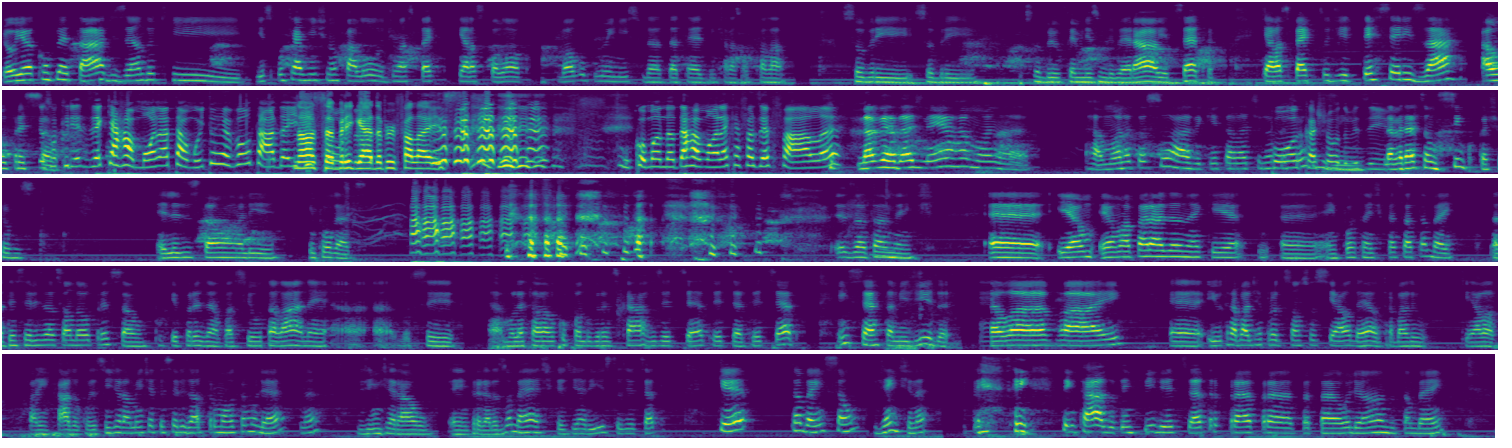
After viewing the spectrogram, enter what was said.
eu ia completar dizendo que isso porque a gente não falou de um aspecto que elas colocam logo no início da, da tese em que elas vão falar sobre, sobre, sobre o feminismo liberal e etc., que é o aspecto de terceirizar a opressão. Eu só queria dizer que a Ramona tá muito revoltada aí. Nossa, obrigada por falar isso. O comandante da Ramona quer fazer fala. Na verdade, nem a Ramona. Ramona tá suave, quem tá latindo é o Pô, cachorro, cachorro do vizinho. Na verdade, são cinco cachorros. Eles estão ali empolgados. Exatamente. É, e é, é uma parada né, que é, é, importante pensar também na terceirização da opressão. Porque, por exemplo, a CEO tá lá, né? A, a, você a mulher está ocupando grandes cargos, etc, etc, etc. Em certa medida, ela vai. É, e o trabalho de reprodução social dela, o trabalho que ela faz em casa, coisa assim, geralmente é terceirizado por uma outra mulher, né? Em geral, é, empregadas domésticas, diaristas, etc. Que também são gente, né? Tem, tem, tem casa, tem filho, etc., para estar tá olhando também.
